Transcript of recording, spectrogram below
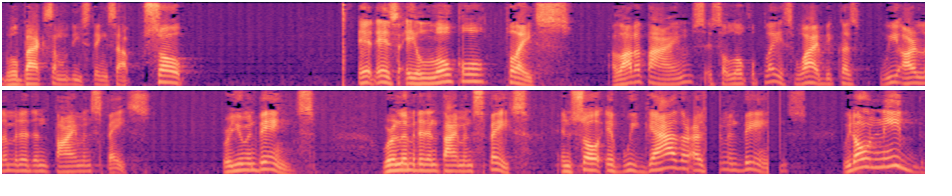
We'll back some of these things up. So, it is a local place. A lot of times, it's a local place. Why? Because we are limited in time and space. We're human beings. We're limited in time and space. And so, if we gather as human beings, we don't need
